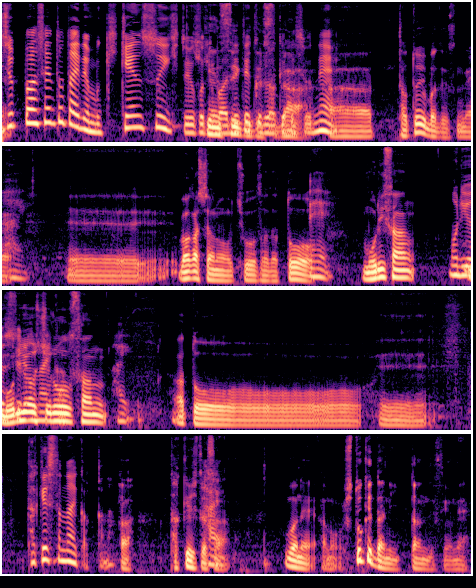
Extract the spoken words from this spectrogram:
20%台でも危険水域という言葉が出てくるわけですよね。あ例えばですね、はい、えー、我が社の調査だと、ええ、森さん森喜朗さん、はい、あと、えー、竹下内閣かな。あ竹下さん。はね、はい、あの一桁に行ったんですよね。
